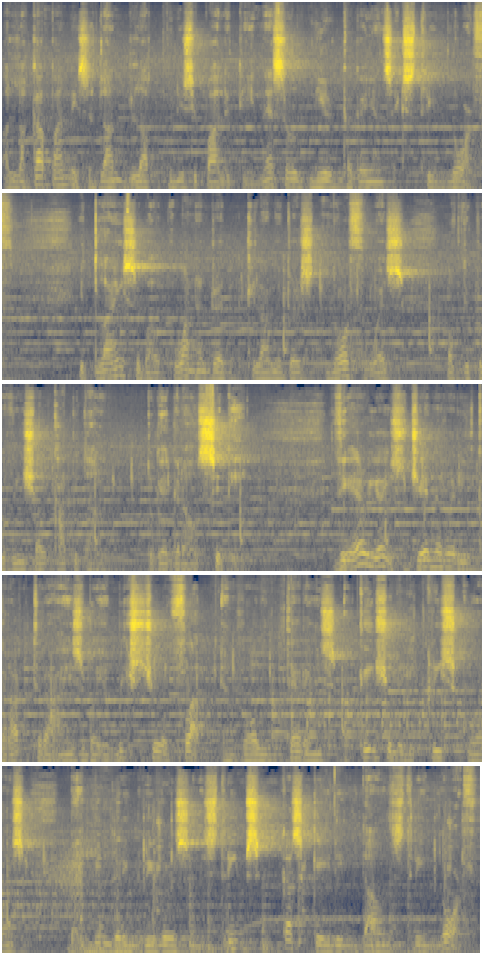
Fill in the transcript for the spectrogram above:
Allacapan is a landlocked municipality nestled near Cagayan's extreme north. It lies about 100 kilometers northwest of the provincial capital, Tuguegarao City. The area is generally characterized by a mixture of flat and rolling terrains occasionally crisscrossed by meandering rivers and streams cascading downstream north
